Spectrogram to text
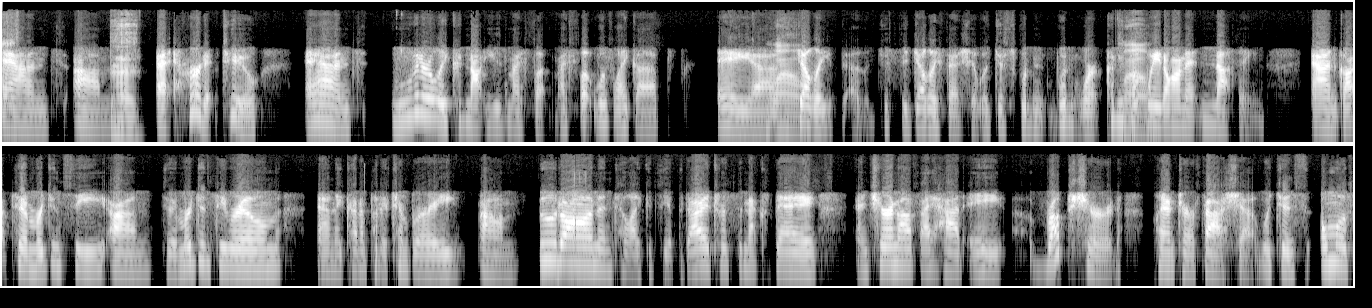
and um, Uh, it hurt it too, and literally could not use my foot. My foot was like a a uh, Wow. jelly, uh, just a jellyfish. It was just wouldn't wouldn't work. Couldn't Wow. put weight on it. Nothing. And got to emergency um, to emergency room, and they kind of put a temporary um, boot on until I could see a podiatrist the next day. And sure enough, I had a ruptured plantar fascia, which is almost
